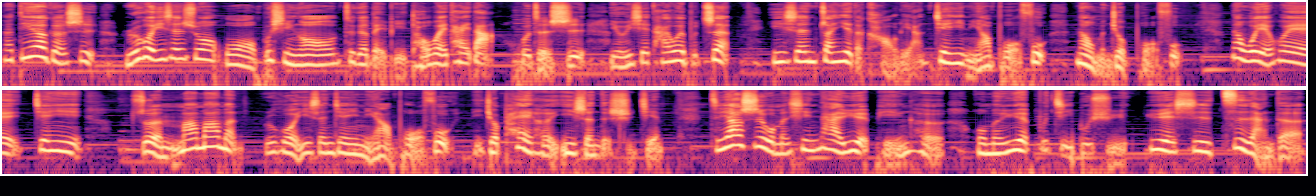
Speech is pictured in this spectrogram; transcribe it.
那第二个是，如果医生说我不行哦，这个 baby 头围太大，或者是有一些胎位不正，医生专业的考量建议你要剖腹，那我们就剖腹。那我也会建议准妈妈们，如果医生建议你要剖腹。你就配合医生的时间，只要是我们心态越平和，我们越不急不徐，越是自然的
